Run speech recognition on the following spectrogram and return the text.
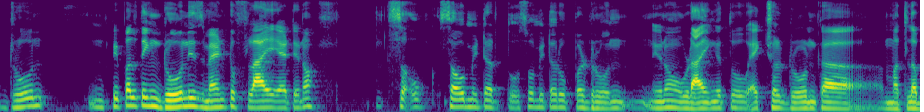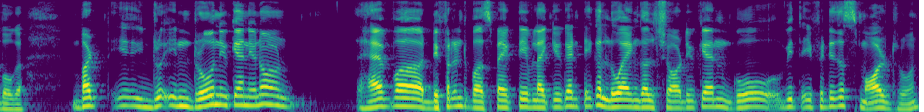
drone people think drone is meant to fly at you know सौ सौ मीटर, दो सौ मीटर ऊपर ड्रोन यू नो उड़ाएँगे तो एक्चुअल ड्रोन का मतलब होगा। but in drone you can you know have a different perspective like you can take a low angle shot you can go with if it is a small drone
